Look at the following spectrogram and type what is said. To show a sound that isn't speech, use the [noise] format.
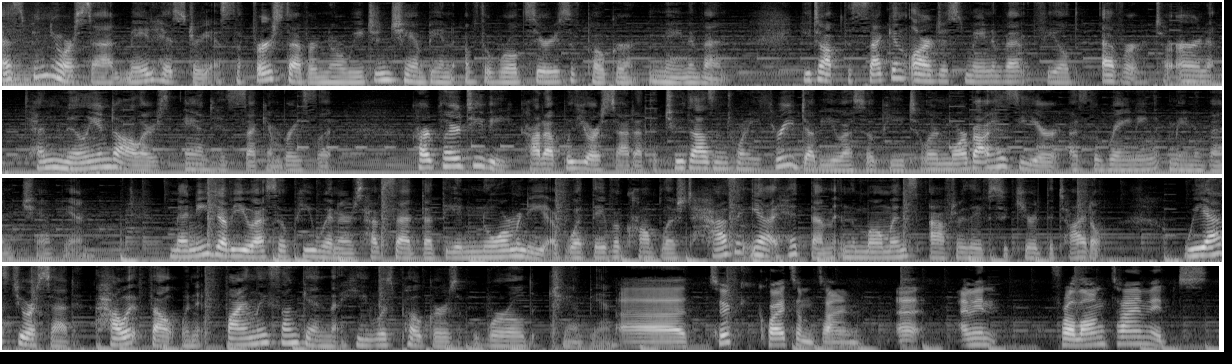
Espen Jorstad made history as the first ever Norwegian champion of the World Series of Poker main event. He topped the second largest main event field ever to earn $10 million and his second bracelet. Card Player TV caught up with Jorstad at the 2023 WSOP to learn more about his year as the reigning main event champion. Many WSOP winners have said that the enormity of what they've accomplished hasn't yet hit them in the moments after they've secured the title. We asked Jorstad how it felt when it finally sunk in that he was poker's world champion. Uh, took quite some time. Uh, I mean, for a long time, it's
